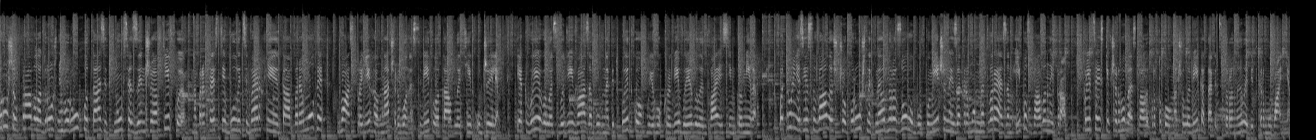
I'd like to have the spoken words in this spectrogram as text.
Порушив правила дорожнього руху та зіткнувся з іншою автівкою. На перехресті вулиці Верхньої та Перемоги ВАЗ проїхав на червоне світло та влетів у джилі. Як виявилось, водій ВАЗа був на підпитку. У його крові виявили 2,7 проміли. Патрульні з'ясували, що порушник неодноразово був помічений за кермом нетверезим і позбавлений прав. Поліцейські в чергове склали протокол на чоловіка та відсторонили від кермування.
